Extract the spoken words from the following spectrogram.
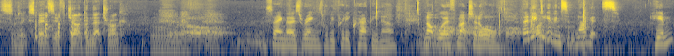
Some expensive junk in that trunk. They're saying those rings will be pretty crappy now. Not worth much at all. They need to give him some nuggets. Him?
